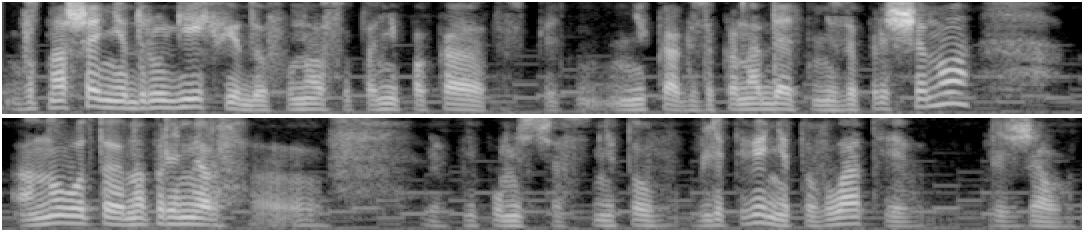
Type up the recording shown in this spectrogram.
В отношении других видов у нас вот они пока, так сказать, никак законодательно не запрещено. Ну вот, э, например, э, я не помню сейчас, не то в Литве, не то в Латвии, приезжал вот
